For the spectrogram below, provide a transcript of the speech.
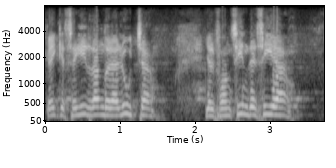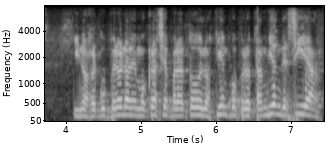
que hay que seguir dando la lucha. Y Alfonsín decía, y nos recuperó la democracia para todos los tiempos, pero también decía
